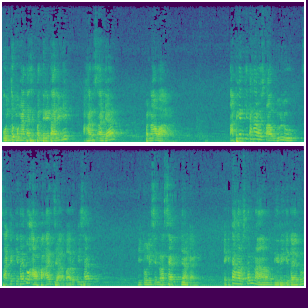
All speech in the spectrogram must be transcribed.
Untuk mengatasi penderitaan ini harus ada penawar. Tapi kan kita harus tahu dulu sakit kita itu apa aja baru bisa ditulisin resepnya kan. Ya kita harus kenal diri kita itu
